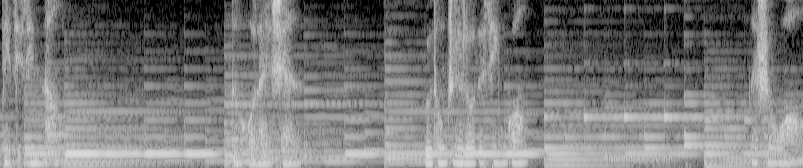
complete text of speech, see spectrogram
背起行囊，灯火阑珊。如同坠落的星光，那是我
